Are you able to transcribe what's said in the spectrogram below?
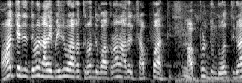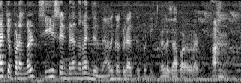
ஆச்சரியத்துடன் அதை மெதுவாக திறந்து பார்க்கிறான். அதில் சப்பாத்தி அப்புள் துண்டுகள் திராட்சை பழங்கள் சீஸ் என்பன நிறைந்திருந்தது அதுக்கு கிடக்கு பட்டி. நல்ல சாப்பாடு கூட ம்.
